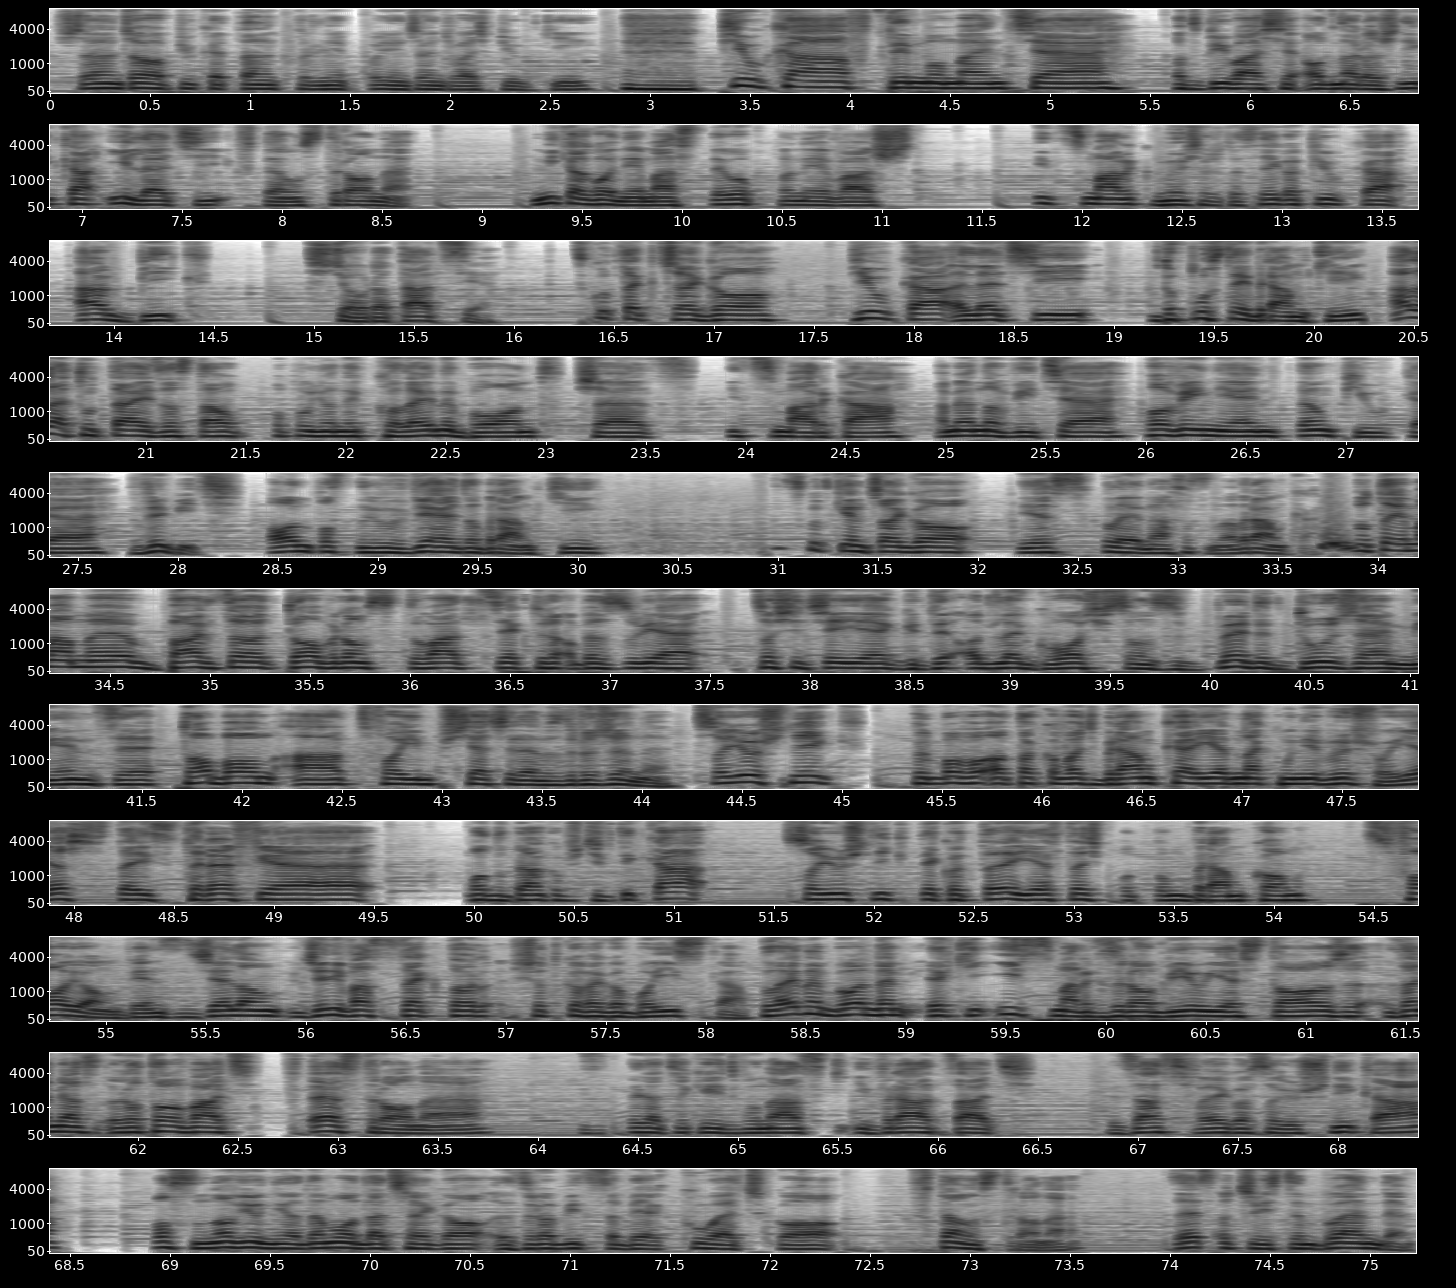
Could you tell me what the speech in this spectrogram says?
Challenge'ował piłkę ten, który nie powinien challenge'ować piłki. Eee, Piłka w tym momencie odbiła się od narożnika i leci w tę stronę. Nikogo nie ma z tyłu, ponieważ Itzmark myślał, że to jest jego piłka, a Big ściął rotację. Skutek czego piłka leci do pustej bramki, ale tutaj został popełniony kolejny błąd przez Itzmarka, a mianowicie powinien tę piłkę wybić. On postanowił wjechać do bramki, skutkiem czego jest kolejna stracona bramka. Tutaj mamy bardzo dobrą sytuację, która obrazuje co się dzieje, gdy odległości są zbyt duże między tobą a twoim przyjacielem z drużyny. Sojusznik próbował atakować bramkę, jednak mu nie wyszło. Jest w tej strefie pod bramką przeciwnika. Sojusznik, tylko ty jesteś pod tą bramką swoją, więc dzielą, dzieli was sektor środkowego boiska. Kolejnym błędem, jaki Ismark zrobił, jest to, że zamiast rotować w tę stronę, zbierać jakieś dwunastki i wracać za swojego sojusznika, postanowił nie wiadomo dlaczego zrobić sobie kółeczko w tę stronę. To jest oczywistym błędem.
